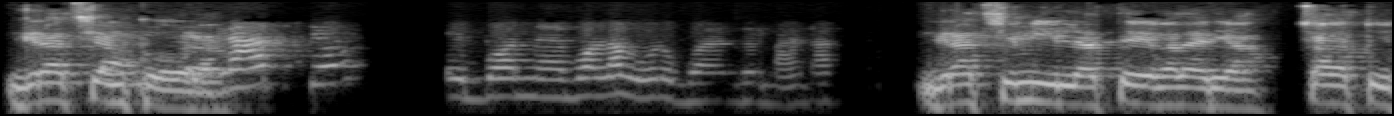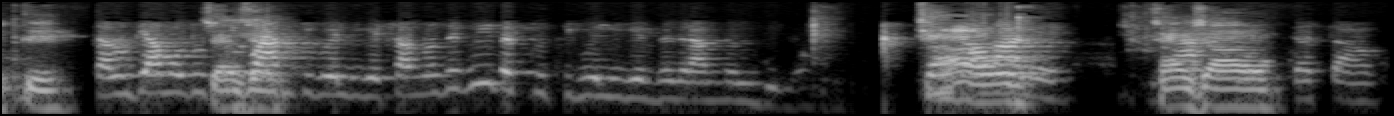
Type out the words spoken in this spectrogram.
Grazie Bene, ancora. Grazie e buon, buon lavoro, buona giornata. Grazie mille a te Valeria, ciao a tutti. Salutiamo tutti ciao, quanti ciao. quelli che ci hanno seguito e tutti quelli che vedranno il video. Ciao. Ciao, vale. ciao, ciao. ciao.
